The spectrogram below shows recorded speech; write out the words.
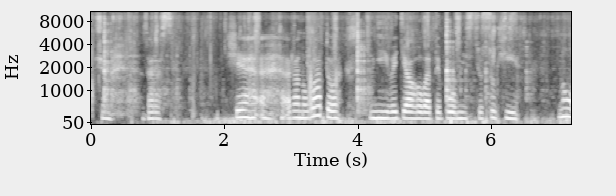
Общем, зараз ще е, ранувато в ній витягувати повністю сухі. Ну,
